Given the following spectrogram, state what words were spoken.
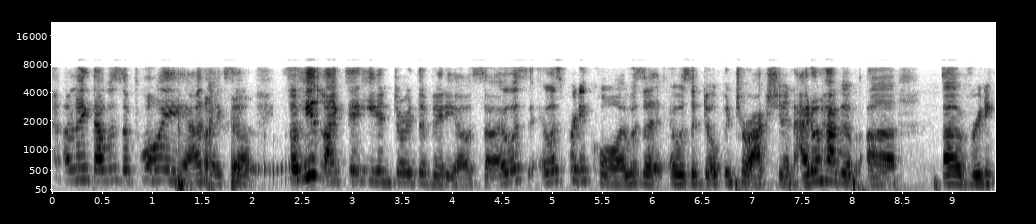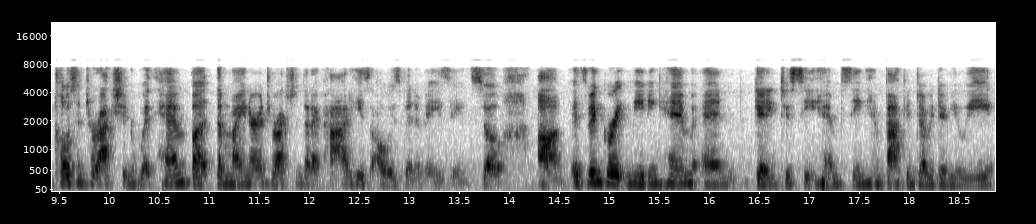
I'm like, that was the point. I was like, so so he liked it. He enjoyed the video. So it was it was pretty cool. It was a it was a dope interaction. I don't have a, a a really close interaction with him, but the minor interaction that I've had, he's always been amazing. So um, it's been great meeting him and getting to see him, seeing him back in WWE.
